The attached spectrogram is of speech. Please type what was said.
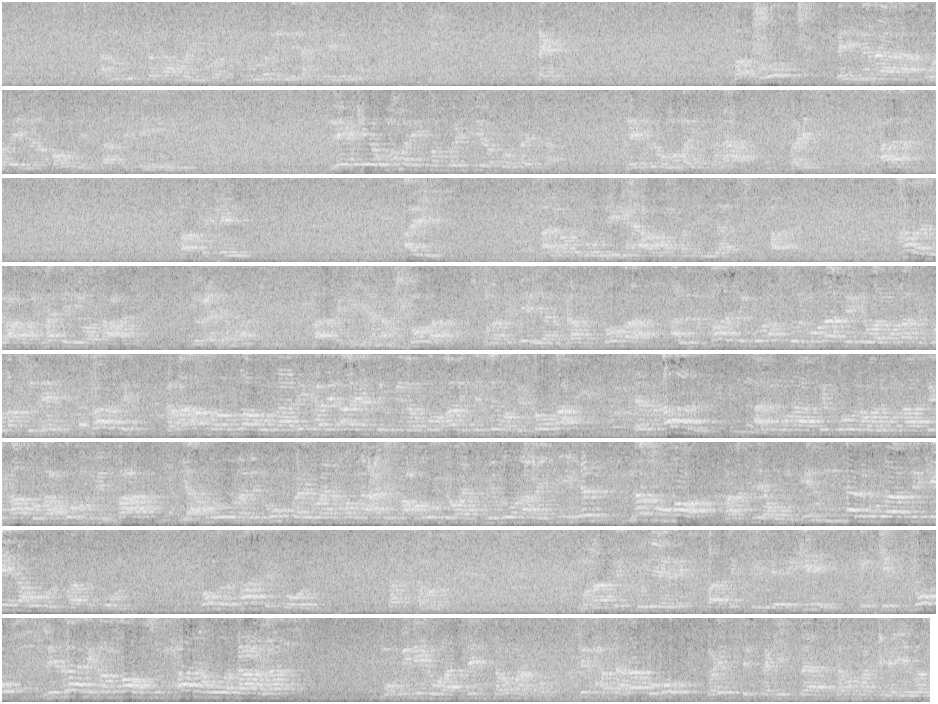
أنا قلت لك أمري بس ثم إني نفسي تقل فافرق بيننا وبين القوم الفاسقين ليك يوم مري فبرس يربو تيسا ليك يوم مري فنا برس سبحانه فاسقين أي المردودين عن رحمة الله سبحانه. خرجوا عن رحمته وطاعته. يعلم فاسقين نم توبرا. منافقين توبرا. الفاسق نفس المنافق والمنافق نفس الايه؟ فاسق كما أخبر الله ذلك بآية من القرآن في سورة التوبة. إذ قال المنافقون والمنافقات بعضهم بعض يأمرون بالمنكر وينهون عن المعروف ويقبضون أيديهم. نسوا الله فنسيهم. إن المنافقين هم الفاسقون. هم الفاسقون. بس منافق تيري فاسق تيري كي إن كنتو لذلك الله سبحانه وتعالى مؤمنين واسه تمر ست حتى راكبه فريق ست كيتا تمر حين بس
